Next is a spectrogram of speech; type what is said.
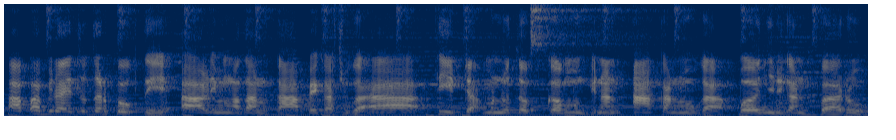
Apabila itu terbukti, Ali mengatakan KPK juga tidak menutup kemungkinan akan membuka penyidikan baru.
